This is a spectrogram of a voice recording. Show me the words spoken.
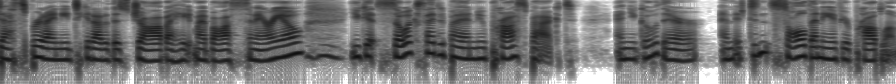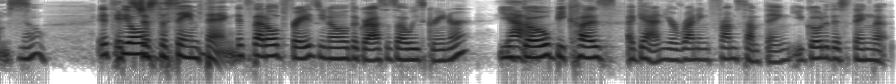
desperate, I need to get out of this job, I hate my boss scenario, Mm-hmm. you get so excited by a new prospect and you go there and it didn't solve any of your problems. No. It's, It's the old just the same thing. It's that old phrase, you know, the grass is always greener. You Yeah. go because, again, you're running from something. You go to this thing that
